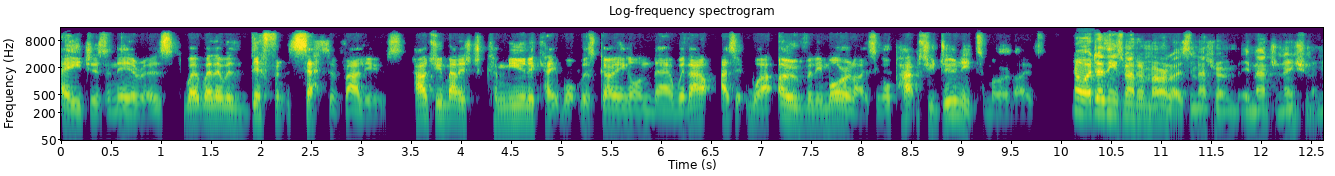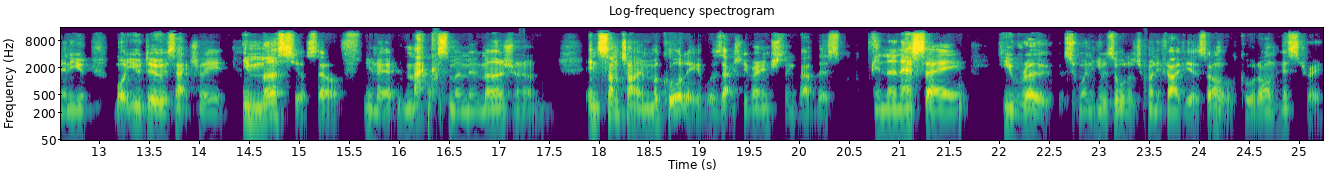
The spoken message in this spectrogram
ages and eras where, where there was a different set of values? How do you manage to communicate what was going on there without, as it were, overly moralizing? Or perhaps you do need to moralize? No, I don't think it's a matter of moralize. It's a matter of imagination. I mean, you what you do is actually immerse yourself. You know, maximum immersion. In some time, Macaulay was actually very interesting about this in an essay he wrote when he was all of 25 years old called On History,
